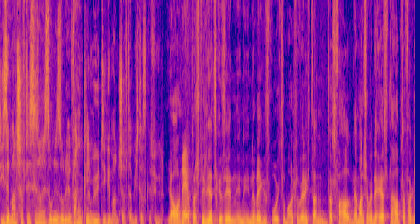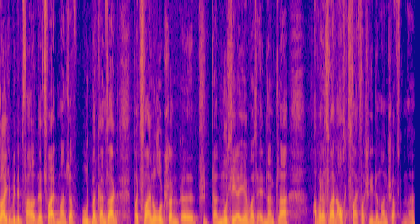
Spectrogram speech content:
diese Mannschaft ist so eine, so eine, so eine wankelmütige Mannschaft, habe ich das Gefühl. Ja, und naja. ich habe das Spiel jetzt gesehen in, in Regensburg zum Beispiel. Wenn ich dann das Verhalten der Mannschaft in der ersten Halbzeit vergleiche mit dem Verhalten der zweiten Mannschaft. Gut, man kann sagen, sagen, bei 2-0 Rückstand, äh, dann muss sie ja irgendwas ändern, klar. Aber das waren auch zwei verschiedene Mannschaften. Ne?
